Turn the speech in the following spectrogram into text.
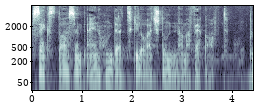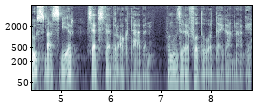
6100 Kilowattstunden haben wir verkauft. Plus was wir selbst verbraucht haben von unserer Photovoltaikanlage.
